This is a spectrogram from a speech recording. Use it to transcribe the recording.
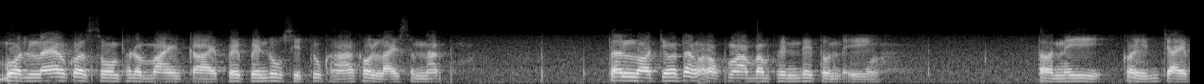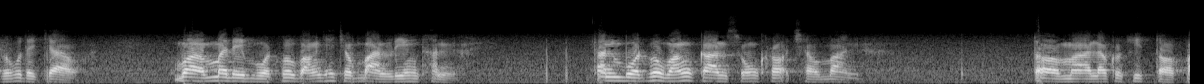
ชบวชแล้วก็ทรงทรมานกายไปเป็นลูกศิษย์ลูกหาเข้าหลายสำนัก ตลอดจนกระทั่งออกมาบำเพ็ญได้ตนเอง ตอนนี้ก็เห็นใจพระพุทธเจ้า ว่าไม่ได้บวชเพื่อหวังให้ชาวบ้านเลี้ยงท่าน ท่านบวชเพื่อหวังการสงเคราะห์ชาวบ้าน ต่อมาแล้วก็คิดต่อไป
